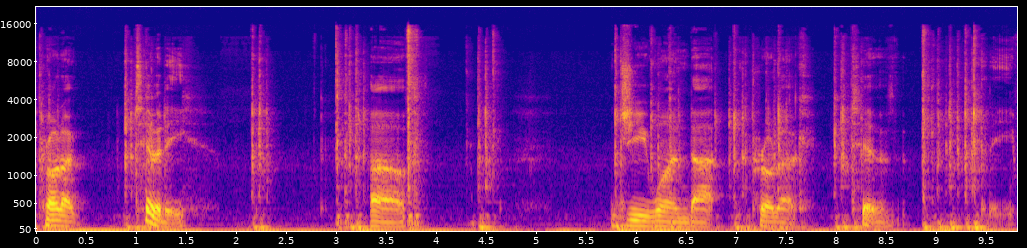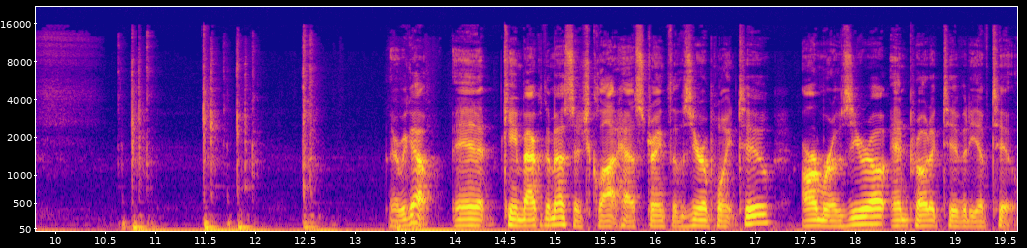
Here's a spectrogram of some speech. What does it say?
productivity of g1 dot productivity there we go and it came back with a message glot has strength of 0.2 armor of 0 and productivity of 2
